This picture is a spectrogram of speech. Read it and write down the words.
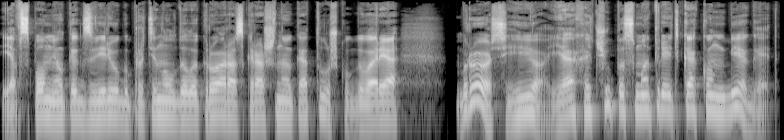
Я вспомнил, как зверюга протянул Делакруа раскрашенную катушку, говоря «Брось ее, я хочу посмотреть, как он бегает».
